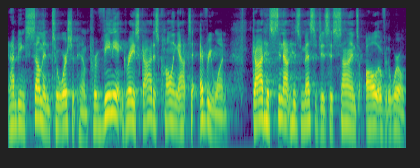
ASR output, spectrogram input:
and I'm being summoned to worship him. Prevenient grace, God is calling out to everyone. God has sent out his messages, his signs all over the world.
